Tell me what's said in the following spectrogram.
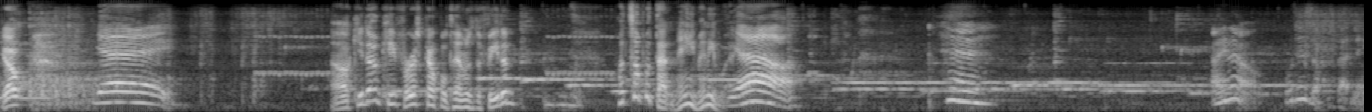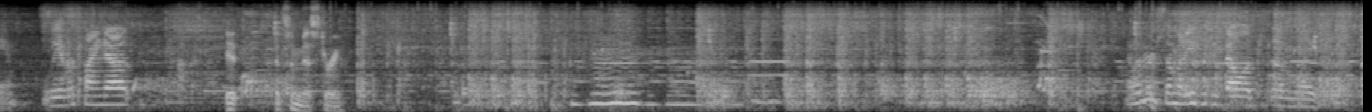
Go. Yay! Okie dokie, first couple Tims defeated. What's up with that name anyway? Yeah. I know. What is up with that name? Will we ever find out? It it's a mystery. I wonder if somebody who developed them like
